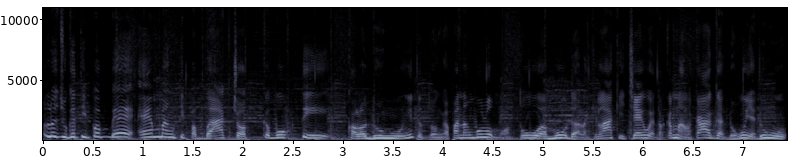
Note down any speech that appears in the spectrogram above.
Lu juga tipe B, emang tipe bacot. Kebukti. Kalau dungu itu tuh nggak pandang bulu. Mau tua, muda, laki-laki, cewek, terkenal, kagak. Dungu ya dungu.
